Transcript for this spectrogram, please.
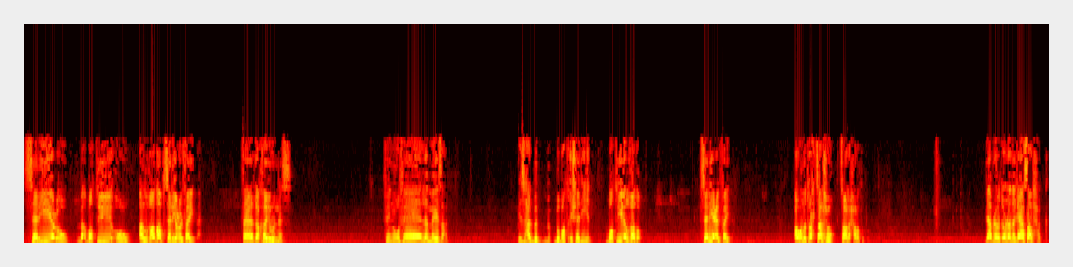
سريع بطيء الغضب سريع الفيء. فهذا خير الناس. فين وفين لما يزعل؟ يزعل ببطء شديد بطيء الغضب سريع الفيء. أول ما تروح تصالحه تصالح على طول. قبل ما تقول له أنا جاي أصالحك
